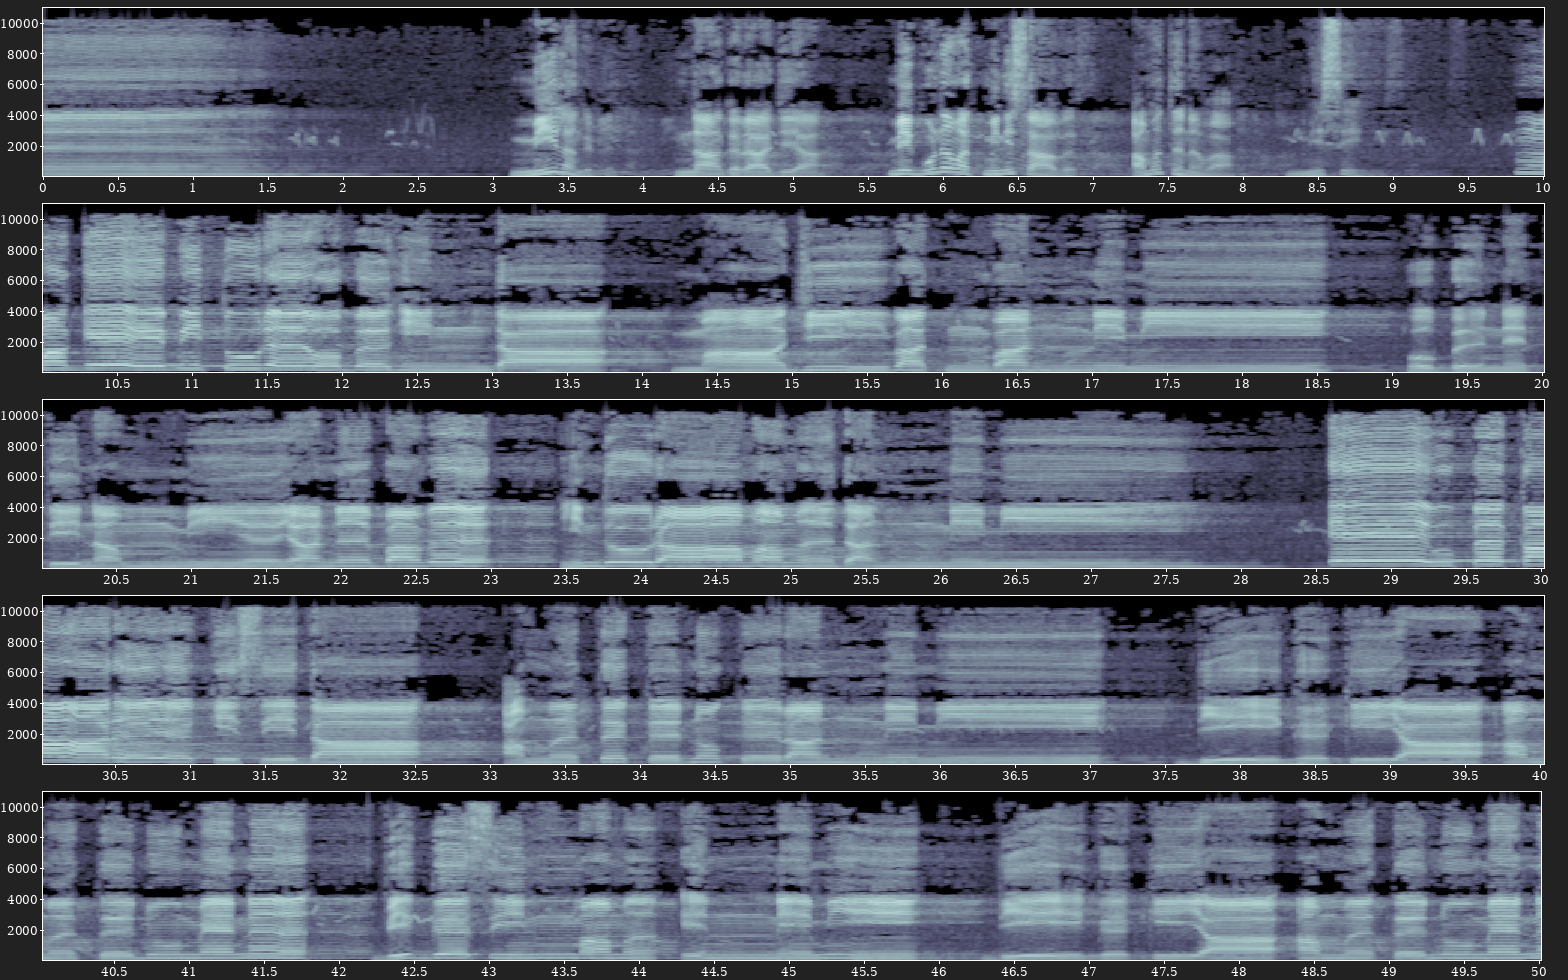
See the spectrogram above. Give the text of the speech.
මීළඟට නාගරාජයා මේ ගුණවත් මිනිසාව අමතනවා මෙසේ. මගේ මිතුර ඔබ හින්දා මාජීවත් වන්නෙමි. ඔබ නැතිනම් මිය යන බව ඉන්දුරාමම දන්නෙමි. ඒ උපකාරය කිසිදා අමතක නොකරන්නෙමි. දීඝ කියා අමතනු මැන විගසින් මම එන්නෙමි. දීග කියා අමතනු මැන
